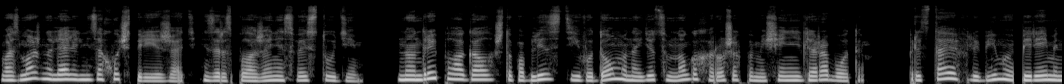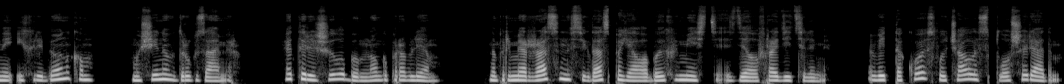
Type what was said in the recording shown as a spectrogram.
Возможно, Ляля не захочет переезжать из-за расположения своей студии. Но Андрей полагал, что поблизости его дома найдется много хороших помещений для работы. Представив любимую беременной их ребенком, Мужчина вдруг замер. Это решило бы много проблем. Например, раз и навсегда спаяло бы их вместе, сделав родителями. Ведь такое случалось сплошь и рядом.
